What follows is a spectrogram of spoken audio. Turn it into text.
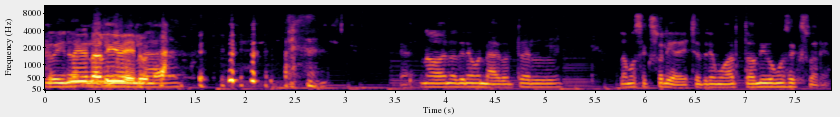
Soy Soy una tenemos libélula. No, no tenemos nada contra el- la homosexualidad. De hecho, tenemos hartos amigos homosexuales.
